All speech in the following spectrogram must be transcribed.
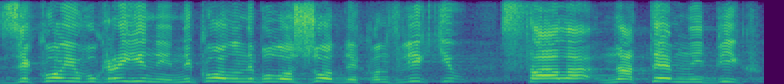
з якою в Україні ніколи не було жодних конфліктів, стала на темний бік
